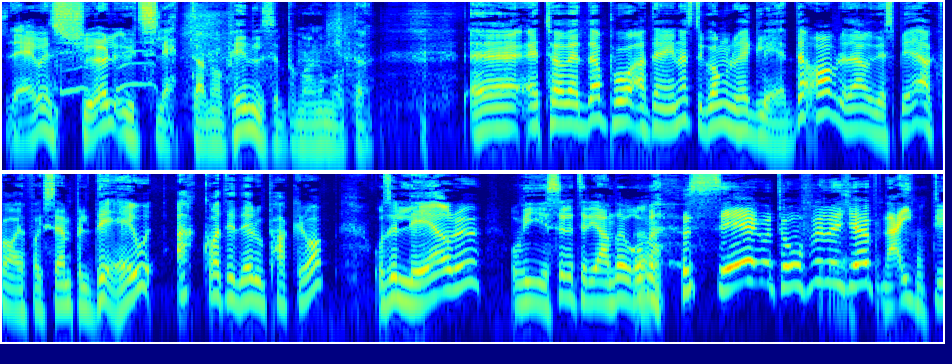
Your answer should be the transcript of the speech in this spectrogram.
Så det er jo en sjølutslettende oppfinnelse på mange måter. Eh, jeg tør vedde på at den eneste gangen du har glede av det der USB-akvariet, eksempel, det er jo akkurat idet du pakker det opp, og så ler du og viser det til de andre i rommet. 'Se hvor Torfinn har kjøpt!' Nei, du,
